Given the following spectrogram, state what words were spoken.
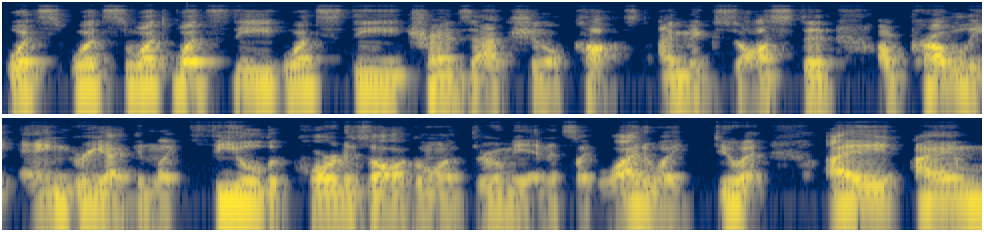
What's what's what what's the what's the transactional cost? I'm exhausted. I'm probably angry. I can like feel the cortisol going through me, and it's like, why do I do it? I I'm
